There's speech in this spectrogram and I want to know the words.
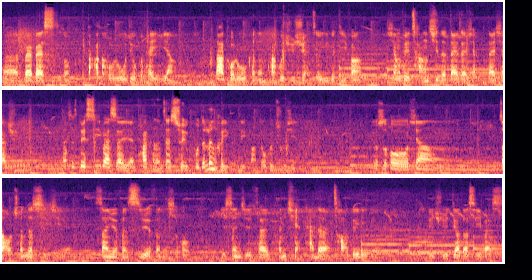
呃 b a b a s 这种。大口鲈就不太一样，大口鲈可能他会去选择一个地方，相对长期的待在下待下去。但是对 C bass 而言，它可能在水库的任何一个地方都会出现。有时候像早春的时节，三月份、四月份的时候，你甚至在很浅滩的草堆里边可以去钓到 C bass。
